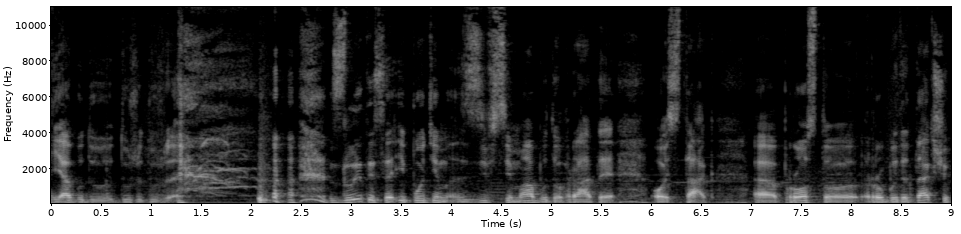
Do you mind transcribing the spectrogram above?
я буду дуже дуже. Злитися і потім зі всіма буду грати ось так. Е, Просто робити так, щоб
